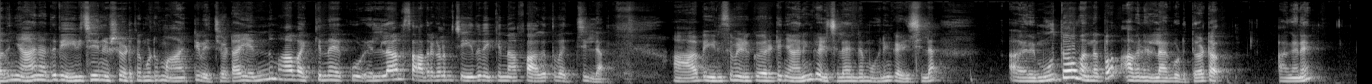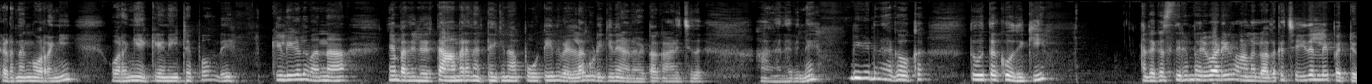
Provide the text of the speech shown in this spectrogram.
അത് ഞാനത് വേവിച്ചതിന് ശേഷം എടുത്തങ്ങോട്ട് മാറ്റി വെച്ചു കേട്ടോ എന്നും ആ വയ്ക്കുന്ന എല്ലാം സാധനങ്ങളും ചെയ്ത് വെക്കുന്ന ആ ഭാഗത്ത് വച്ചില്ല. ആ ബീൻസ് മെഴുക്ക് വരട്ടി ഞാനും കഴിച്ചില്ല എന്റെ മോനും കഴിച്ചില്ല. മൂത്തവൻ വന്നപ്പോൾ അവനെല്ലാം കൊടുത്തു കേട്ടോ. അങ്ങനെ കിടന്നങ്ങ് ഉറങ്ങി ഉറങ്ങിയൊക്കെ എണീറ്റപ്പോൾ ദേ കിളികൾ വന്ന ഞാൻ പറഞ്ഞില്ല ഒരു താമര നട്ടേക്കുന്ന ആ പോട്ടിയിൽ നിന്ന് വെള്ളം കുടിക്കുന്നതാണ് കേട്ടോ കാണിച്ചത്. അങ്ങനെ പിന്നെ വീടിനകമൊക്കെ തൂത്തൊക്കെ ഒതുക്കി. അതൊക്കെ സ്ഥിരം പരിപാടികളാണല്ലോ അതൊക്കെ ചെയ്തല്ലേ പറ്റൂ.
